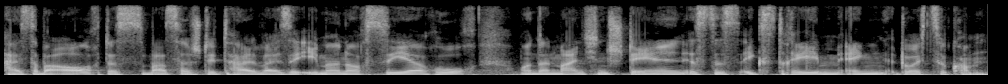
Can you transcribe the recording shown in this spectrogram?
Heißt aber auch, das Wasser steht teilweise immer noch sehr hoch und an manchen Stellen ist es extrem eng durchzukommen.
